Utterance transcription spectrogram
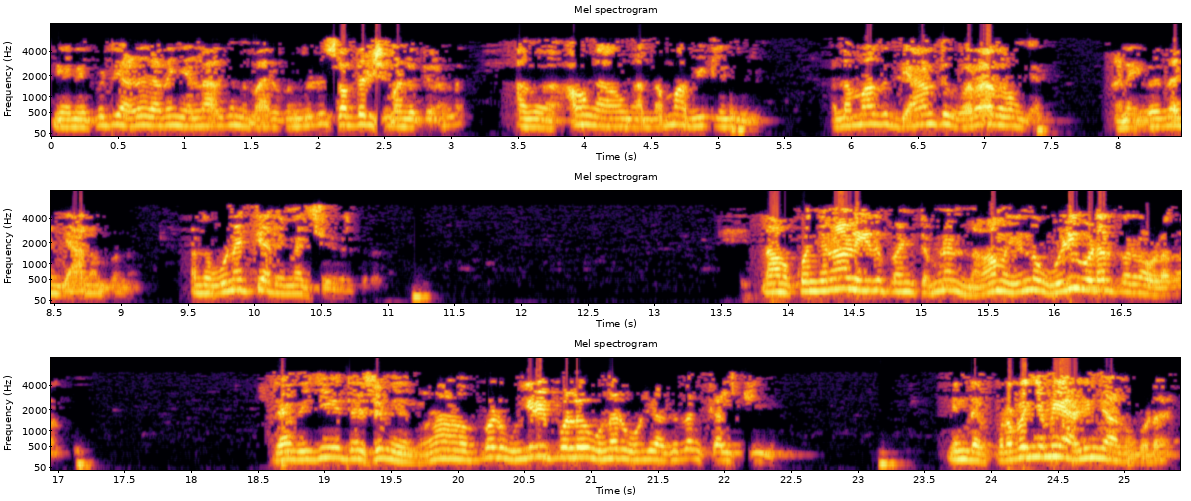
என்னை பற்றி அழுகாதீங்க எல்லாருக்கும் இந்த மாதிரி இருக்குன்னு சொல்லிட்டு சப்தரிஷி மண்டலத்தில் அவங்க அவங்க அவங்க அந்த அம்மா வீட்டுல இருந்து. அந்த அம்மாவுக்கு தியானத்துக்கு வராதவங்க. ஆனா இவர் தான் தியானம் பண்ணும் அந்த உணர்ச்சி அதே மாதிரி செய்திருக்கிறார். நாம கொஞ்ச நாள் இது பண்ணிட்டோம்னா நாம இன்னும் ஒளி உடல் பெற அவ்வளவுதான். விஜய விஜயதசமி உயிரை போல உணர்வு ஒளி அதுதான் கல்கி. இந்த பிரபஞ்சமே அழிஞ்சாலும் கூட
